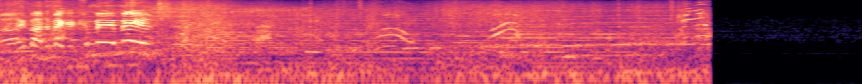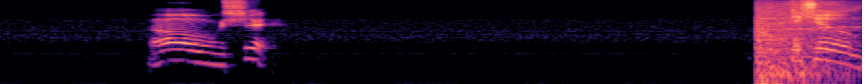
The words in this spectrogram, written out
Oh, he about to make a Kamehameha. Oh shit. Dishoom.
